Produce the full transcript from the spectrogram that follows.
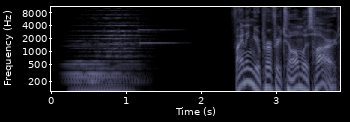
Finding your perfect home was hard.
